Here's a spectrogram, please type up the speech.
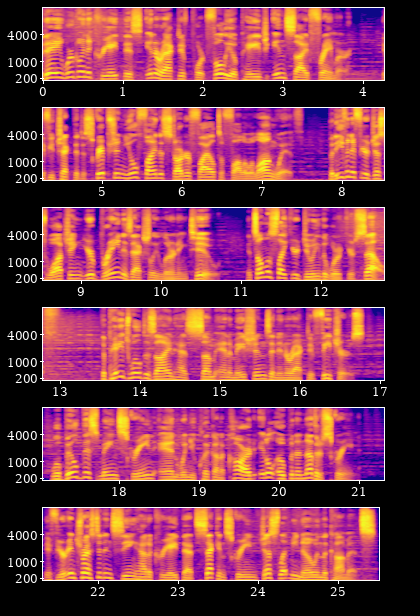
Today, we're going to create this interactive portfolio page inside Framer. If you check the description, you'll find a starter file to follow along with. But even if you're just watching, your brain is actually learning too. It's almost like you're doing the work yourself. The page we'll design has some animations and interactive features. We'll build this main screen and when you click on a card, it'll open another screen. If you're interested in seeing how to create that second screen, just let me know in the comments.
